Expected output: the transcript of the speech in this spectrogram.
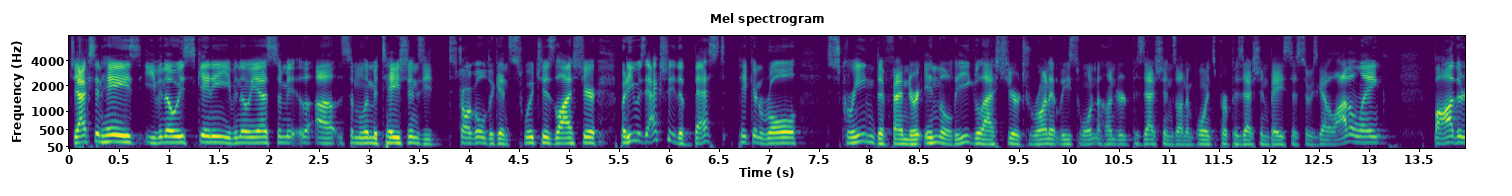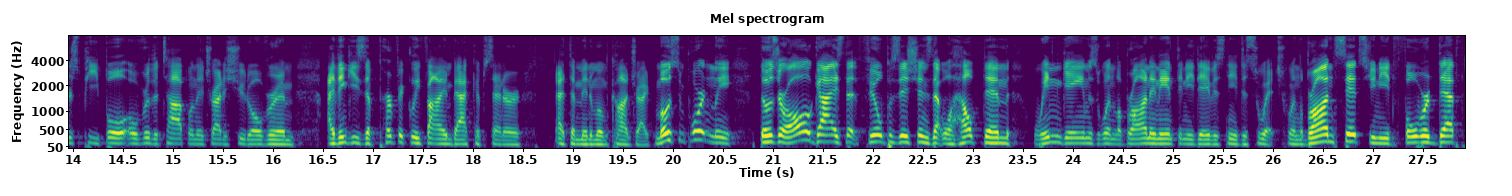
Jaxson Hayes, even though he's skinny, even though he has some uh, some limitations, he struggled against switches last year, but he was actually the best pick and roll screen defender in the league last year to run at least 100 possessions on a points per possession basis. So he's got a lot of length, bothers people over the top when they try to shoot over him. I think he's a perfectly fine backup center at the minimum contract. Most importantly, those are all guys that fill positions that will help them win games when LeBron and Anthony Davis need to switch. When LeBron sits, you need forward depth.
